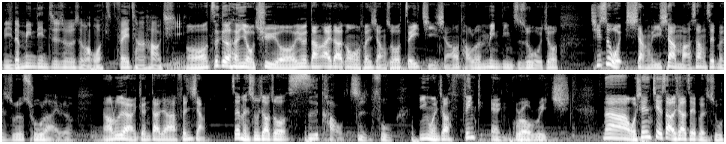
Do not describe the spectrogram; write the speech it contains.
你的命定之书是什么？我非常好奇哦，这个很有趣哦。因为当艾大跟我分享说这一集想要讨论命定之书，我就其实我想了一下，马上这本书就出来了。然后陆队长也跟大家分享这本书叫做《思考致富》，英文叫 Think and Grow Rich。那我先介绍一下这本书。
